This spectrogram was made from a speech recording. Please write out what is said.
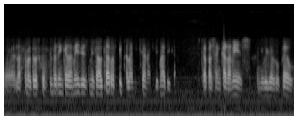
eh, les temperatures que estem tenint cada mes és més alta respecte a la mitjana climàtica. Està passant cada mes a nivell europeu.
